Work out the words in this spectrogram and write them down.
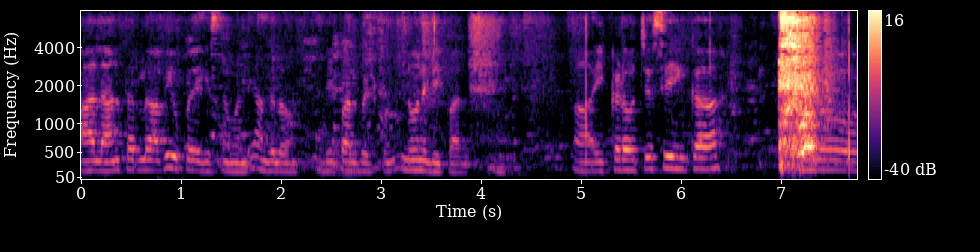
ఆ లాంతర్లు అవి ఉపయోగిస్తామండి. అందులో దీపాలు పెట్టుకొని నూనె దీపాలు. ఆ, ఇక్కడ వచ్చేసి ఇంకా మీరు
